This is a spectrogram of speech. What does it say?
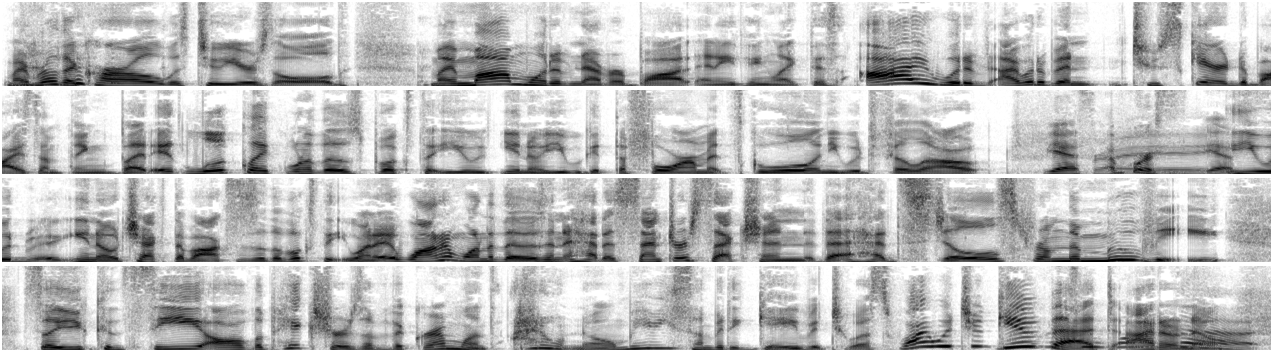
my brother Carl was two years old. My mom would have never bought anything like this. I would have. I would have been too scared to buy something. But it looked like one of those books that you you know you would get the form at school and you would fill out. yes, of course, yes. You would you know check the boxes of the books that you wanted. It wanted one of those, and it had a center section that had stills from the movie, so you could see all the pictures of the Gremlins. I don't know. Maybe somebody gave it to us. Why would you give that? I don't that? know.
